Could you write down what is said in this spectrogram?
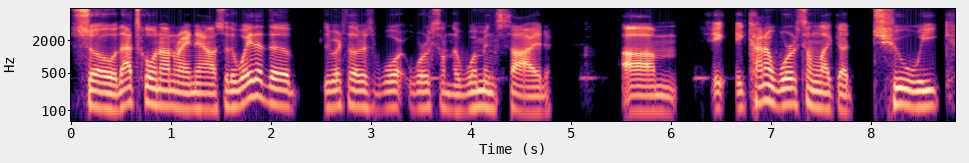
so that's going on right now. So the way that the Libertadores wor- works on the women's side, um, it, it kind of works on like a two week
